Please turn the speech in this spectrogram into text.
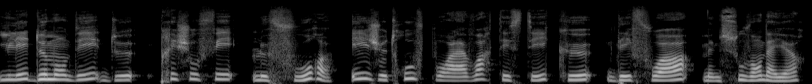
il est demandé de préchauffer le four et je trouve pour l'avoir testé que des fois, même souvent d'ailleurs,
